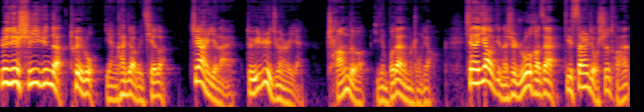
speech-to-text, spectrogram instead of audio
日军十一军的退路眼看就要被切断，这样一来，对于日军而言，常德已经不再那么重要。现在要紧的是如何在第三十九师团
